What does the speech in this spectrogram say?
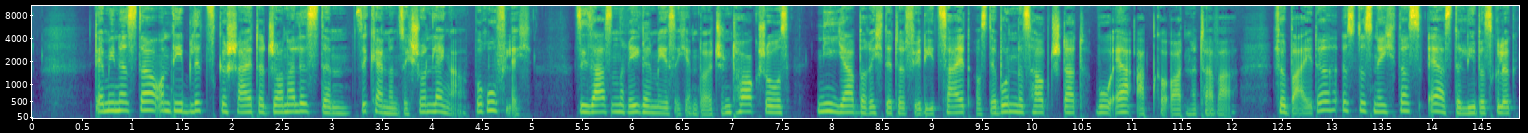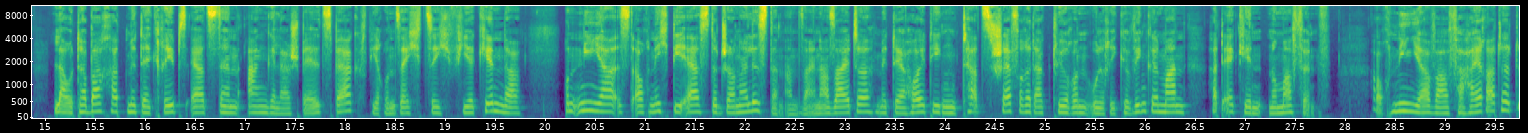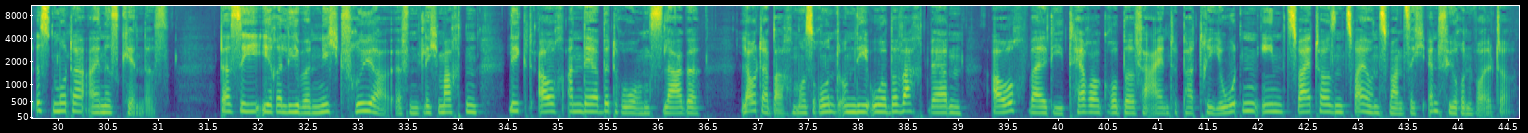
Der Minister und die blitzgescheite Journalistin, sie kennen sich schon länger, beruflich. Sie saßen regelmäßig in deutschen Talkshows. Nia berichtete für die Zeit aus der Bundeshauptstadt, wo er Abgeordneter war. Für beide ist es nicht das erste Liebesglück. Lauterbach hat mit der Krebsärztin Angela Spelzberg, 64, vier Kinder. Und Nia ist auch nicht die erste Journalistin an seiner Seite. Mit der heutigen Taz-Chefredakteurin Ulrike Winkelmann hat er Kind Nummer 5. Auch Nia war verheiratet, ist Mutter eines Kindes. Dass sie ihre Liebe nicht früher öffentlich machten, liegt auch an der Bedrohungslage. Lauterbach muss rund um die Uhr bewacht werden, auch weil die Terrorgruppe Vereinte Patrioten ihn 2022 entführen wollte.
